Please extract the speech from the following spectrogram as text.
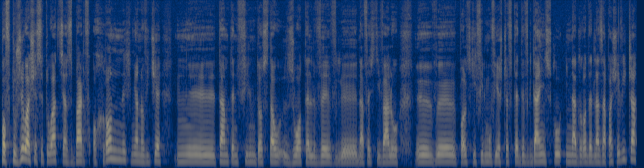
Powtórzyła się sytuacja z barw ochronnych, mianowicie mm, tamten film dostał Złote Lwy w, na festiwalu polskich filmów jeszcze wtedy w Gdańsku i nagrodę dla Zapasiewicza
